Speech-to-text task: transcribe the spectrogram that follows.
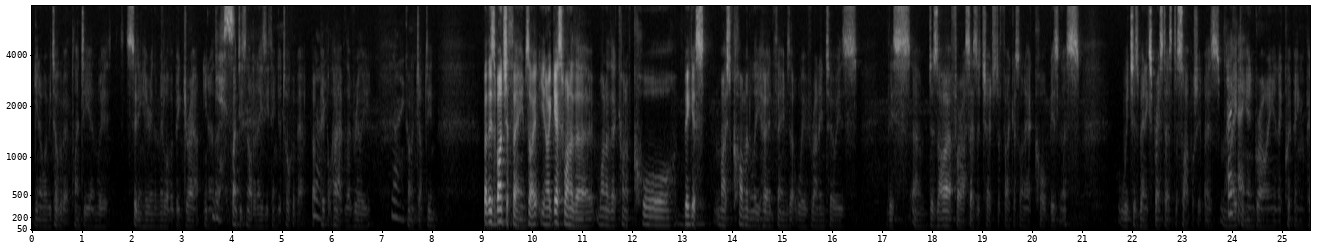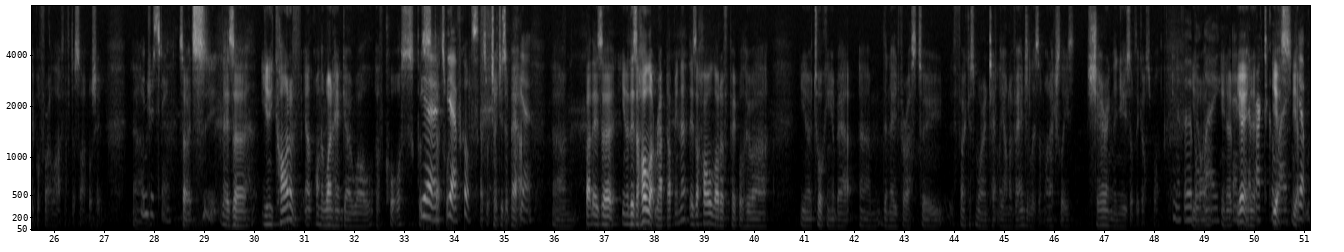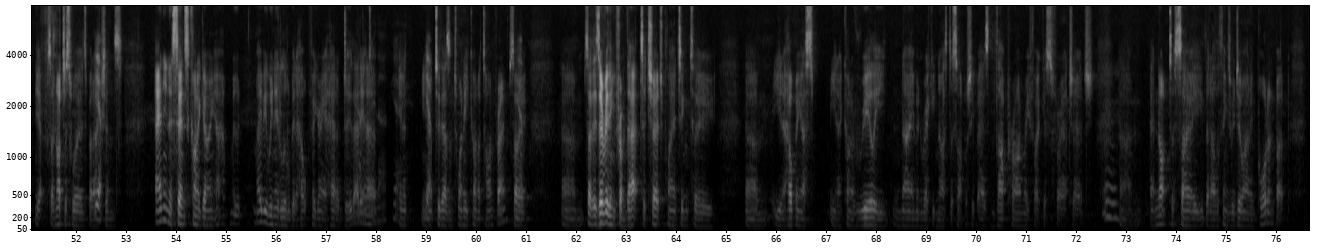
you know, when we talk about plenty and we're sitting here in the middle of a big drought, you know, Yes. plenty's not an easy thing to talk about, but No. people have. They've really No. kind of jumped in. But there's a bunch of themes. I, you know, I guess one of the one of the kind of core, biggest, most commonly heard themes that we've run into is this um, desire for us as a church to focus on our core business, which has been expressed as discipleship, as Okay. making and growing and equipping people for a life of discipleship. Um, Interesting. so it's there's a you kind of on the one hand go well, of course, because Yeah. that's what yeah. Of course. that's what church is about. Yeah. But there's a you know there's a whole lot wrapped up in that. There's a whole lot of people who are you know talking about um, the need for us to focus more intently on evangelism, on actually sharing the news of the gospel. In a verbal You know, way. in a, and yeah, in a practical yes, way. Yep, Yep. yep. So not just words, but Yep. actions, and in a sense, kind of going, oh, maybe we need a little bit of help figuring out how to do that in to a do that, yeah. in a you know 2020 kind of time frame. So. Yep. Um, so there's everything from that to church planting to, um, you know, helping us, you know, kind of really name and recognise discipleship as the primary focus for our church. Mm. Um, and not to say that other things we do aren't important, but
